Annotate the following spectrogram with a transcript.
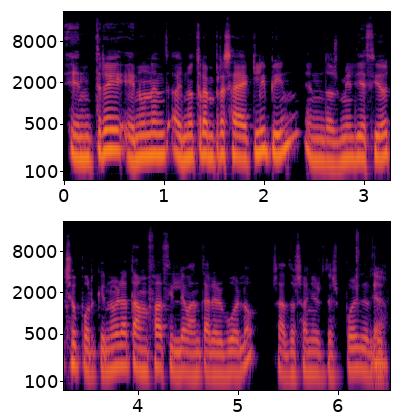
entré en, una, en otra empresa de clipping en 2018 porque no era tan fácil levantar el vuelo, o sea, dos años después del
